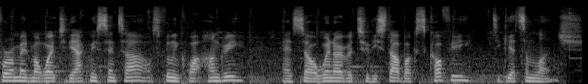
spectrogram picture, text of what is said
Before I made my way to the ACMI Centre, I was feeling quite hungry and so I went over to the Starbucks coffee to get some lunch.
